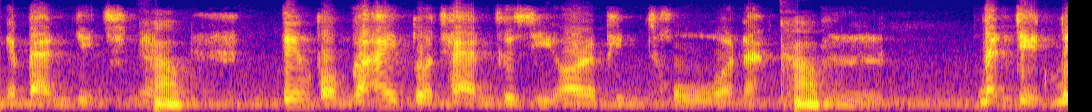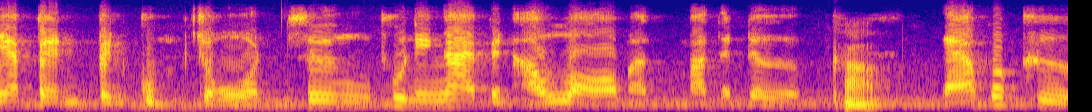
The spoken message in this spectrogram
เนี่ยบัณฑิตเนี่คยรับซึ่งผมก็ให้ตัวแทนคือสีอรพินโทนะครับอืมบัณฑิตเนี่ยเป็นเป็นกลุ่มโจรซึ่งพูดง่ายๆเป็นเอาลอมามาแต่เดิมครับ แล้วก็คือ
